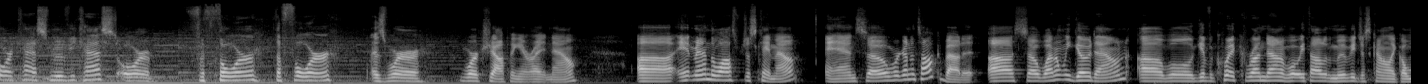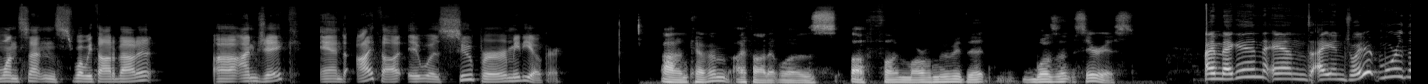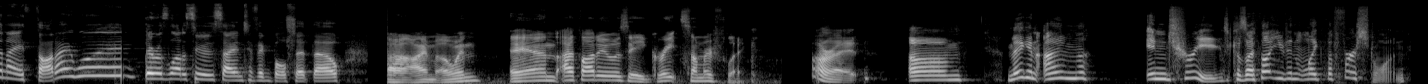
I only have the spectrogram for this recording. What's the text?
Forecast Movie Cast, or for Thor, the Four, as we're workshopping it right now. Uh, Ant Man and the Wasp just came out, and so we're going to talk about it. Uh, so why don't we go down? Uh, we'll give a quick rundown of what we thought of the movie, just kind of like a one sentence what we thought about it. Uh, I'm Jake, and I thought it was super mediocre. I'm Kevin. I thought it was a fun Marvel movie that wasn't serious. I'm Megan, and I enjoyed it more than I thought I would. There was a lot of pseudoscientific bullshit, though. Uh, I'm Owen, and I thought it was a great summer flick. All right. Um, Megan, I'm intrigued because I thought you didn't like the first one.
